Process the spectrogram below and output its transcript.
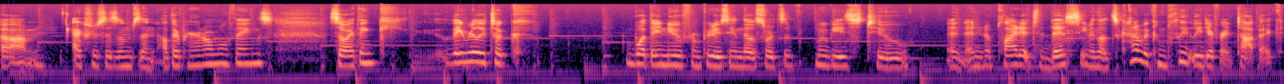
um, exorcisms and other paranormal things. So I think they really took what they knew from producing those sorts of movies to and, and, applied it to this, even though it's kind of a completely different topic.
